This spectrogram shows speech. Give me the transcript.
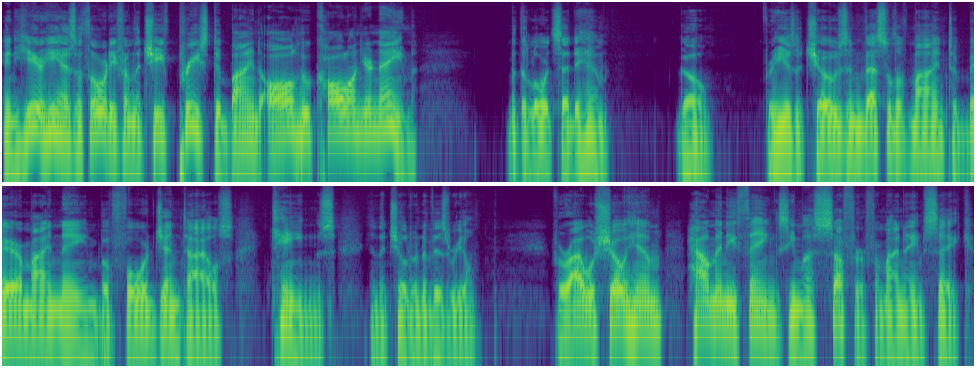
And here he has authority from the chief priest to bind all who call on your name. But the Lord said to him, Go, for he is a chosen vessel of mine to bear my name before Gentiles, kings, and the children of Israel. For I will show him how many things he must suffer for my name's sake.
